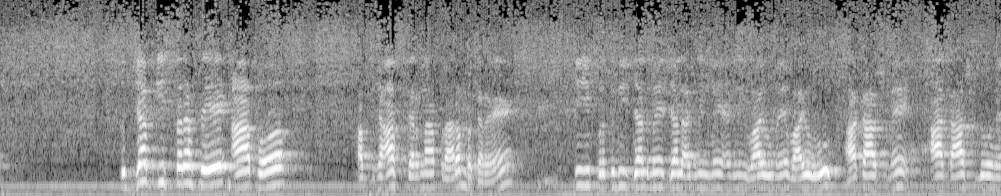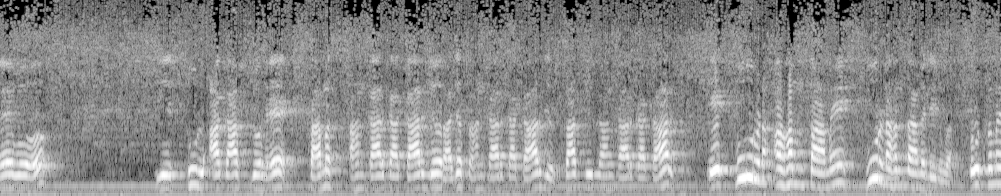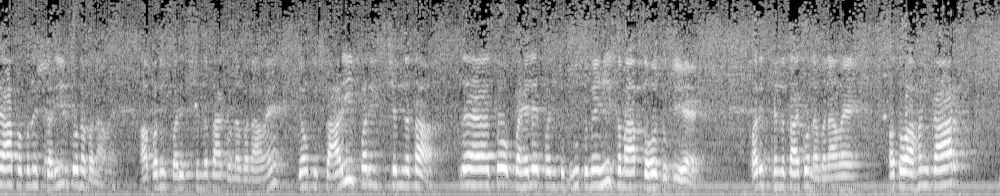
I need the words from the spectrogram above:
तो जब इस तरह से आप अभ्यास करना प्रारंभ करें कि पृथ्वी जल में, जल अग्नि में, अग्नि वायु में, वायु आकाश में, आकाश जो है वो, ये स्थूल आकाश जो है तामस अहंकार का कार्य राजस अहंकार का कार्य सात्विक अहंकार का कार्य एक पूर्ण अहमता में, पूर्ण अहमता में लीन हुआ। तो उस समय आप अपने शरीर को न बनावें, अपनी परिच्छिन्नता को न बनावें, क्योंकि सारी परिच्छिन्नता तो पहले पंचभूत में ही समाप्त हो चुकी है। परिच्छिन्नता को न बनावें, और तो अहंकार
